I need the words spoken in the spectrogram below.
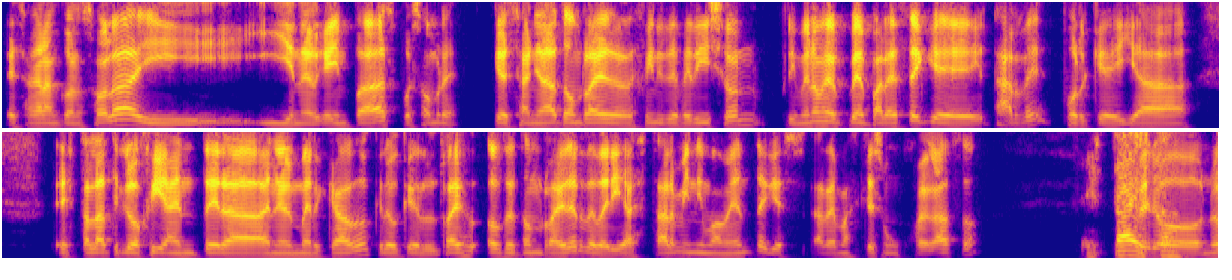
esa gran consola y, en el Game Pass, pues hombre, que se añada Tomb Raider Definitive Edition, primero me, parece que tarde, porque ya está la trilogía entera en el mercado, creo que el Rise of the Tomb Raider debería estar mínimamente, que es además que es un juegazo. Está, pero No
